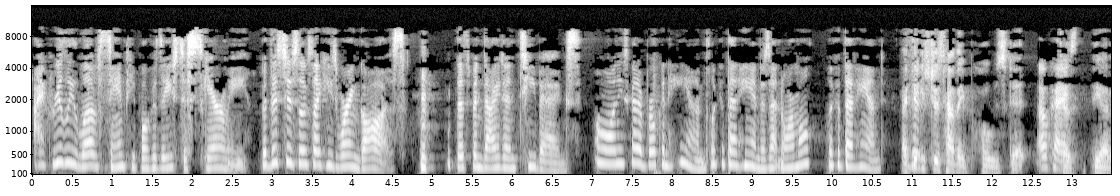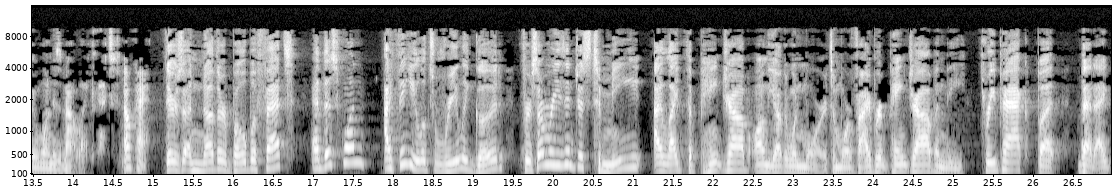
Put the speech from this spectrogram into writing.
I really love sand people because they used to scare me. But this just looks like he's wearing gauze that's been dyed in tea bags. Oh, and he's got a broken hand. Look at that hand. Is that normal? Look at that hand. I think it's just how they posed it. Okay. Because the other one is not like that. Okay. There's another Boba Fett, and this one, I think he looks really good. For some reason, just to me, I like the paint job on the other one more. It's a more vibrant paint job in the three pack, but that I,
